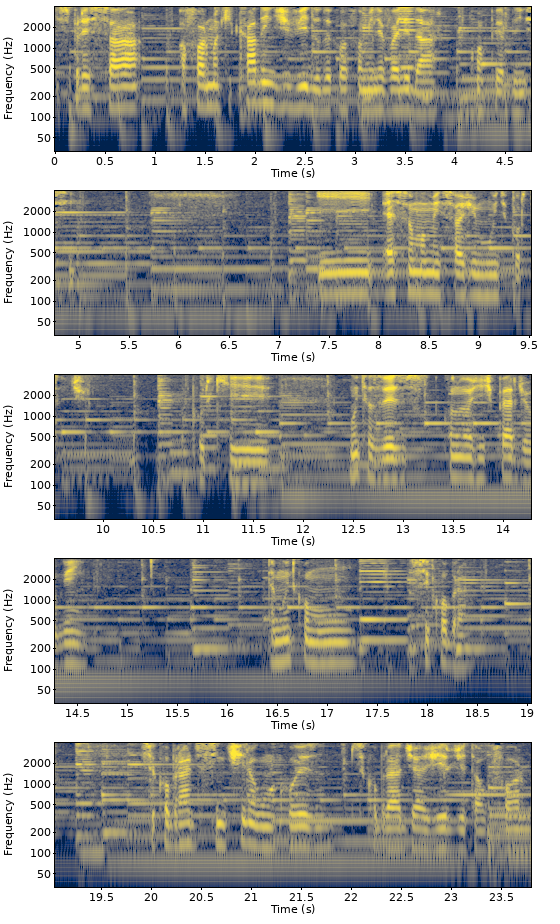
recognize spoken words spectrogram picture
expressar a forma que cada indivíduo daquela família vai lidar com a perda em si. E essa é uma mensagem muito importante, porque muitas vezes quando a gente perde alguém, é muito comum se cobrar. Se cobrar de sentir alguma coisa, se cobrar de agir de tal forma.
